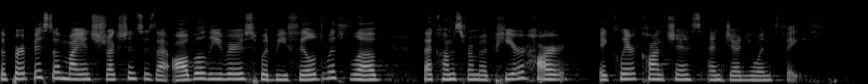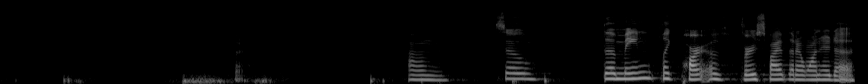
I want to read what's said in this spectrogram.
The purpose of my instructions is that all believers would be filled with love that comes from a pure heart, a clear conscience, and genuine faith. Um, so the main like part of verse five that I wanted to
